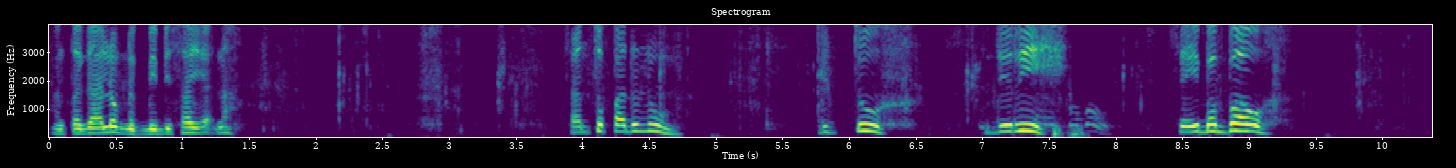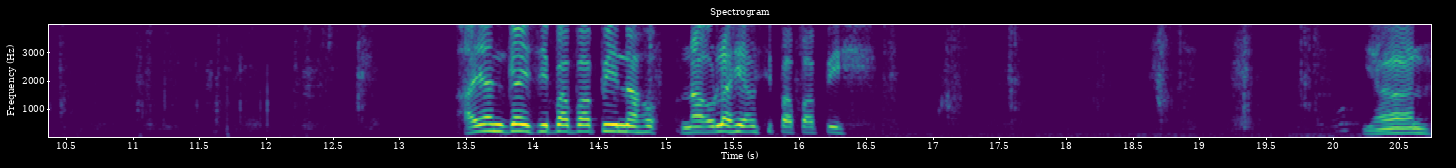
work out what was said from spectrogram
Ang Tagalog nagbibisaya na. Santo padulong. Dito. Diri. Sa ibabaw. Ayan guys, si Papa P, na, naulahi ang si Papa P. Yan.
